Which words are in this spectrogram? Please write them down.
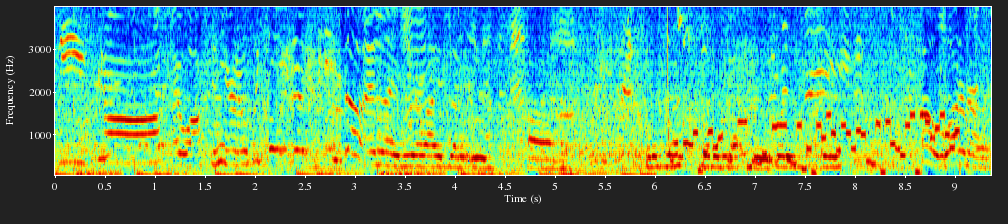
peacock. I walked in here and I was like, they have pizza. And then I realized that it was, uh, what is this? What is that fruit? What is this? Oh, watermelon.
